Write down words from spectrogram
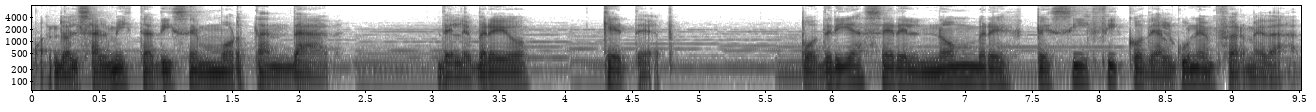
Cuando el salmista dice mortandad, del hebreo keteb, podría ser el nombre específico de alguna enfermedad.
